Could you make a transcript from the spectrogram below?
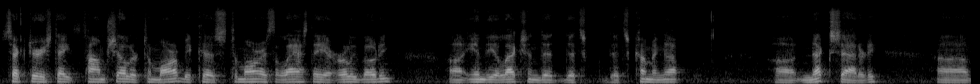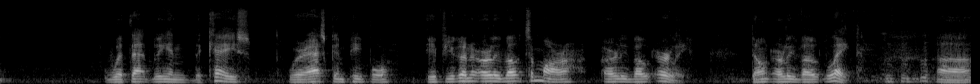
Secretary of State Tom Schedler tomorrow because tomorrow is the last day of early voting uh, in the election that, that's, that's coming up uh, next Saturday. Uh, With that being the case, we're asking people, if you're going to early vote tomorrow, early vote early. Don't early vote late. Uh,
